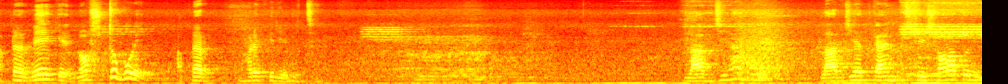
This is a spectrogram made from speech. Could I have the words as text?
আপনার মেয়েকে নষ্ট করে আপনার ঘরে ফিরিয়ে দিচ্ছে। লাভ জিহাদ লাভ জিহাদ কায়েম সেই সনাতনী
